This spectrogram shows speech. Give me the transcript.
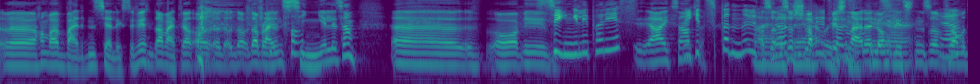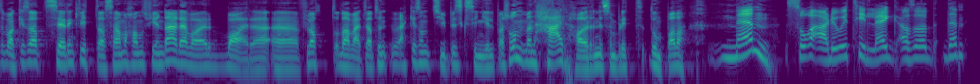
øh, Han var verdens kjedeligste fyr. Da vet vi at, og, og, da, da ble hun singel, liksom. Uh, og vi Singel i Paris! Ja, ikke sant? Hvilket spennende utgang Altså, så slapp er vi sånn der long distance og fram og tilbake, så at serien kvitta seg med han fyren der, det var bare eh, flott. Og da vet vi at hun er ikke sånn typisk singelperson, men her har hun liksom blitt dumpa, da. Men så er det jo i tillegg altså, den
